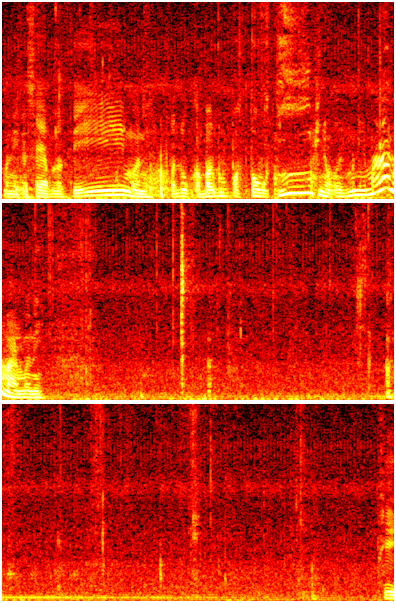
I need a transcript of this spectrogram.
มันนี่ก็แซ่บและติมันนี่ปลาดุกกับปลาดุกปักโตบักนี่พี่น้องเอ้ยมันนี่มันมันมันนี่พี่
